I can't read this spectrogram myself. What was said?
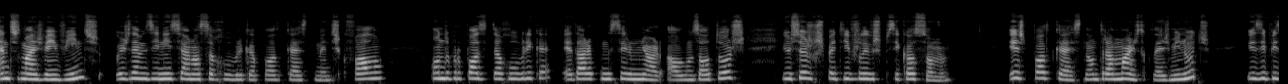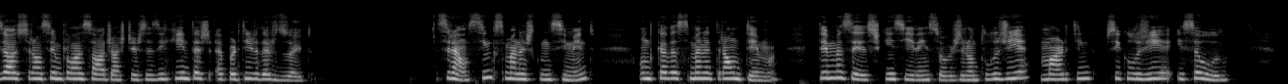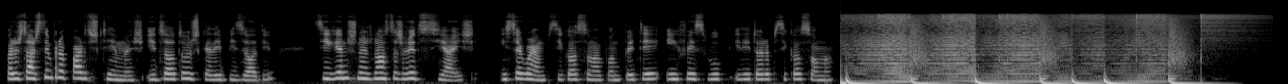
Antes de mais, bem-vindos. Hoje damos início à nossa rúbrica Podcast Mentes que Falam, onde o propósito da rúbrica é dar a conhecer melhor alguns autores e os seus respectivos livros psicossoma. Este podcast não terá mais do que 10 minutos e os episódios serão sempre lançados às terças e quintas a partir das 18. Serão 5 semanas de conhecimento, onde cada semana terá um tema. Temas esses que incidem sobre gerontologia, marketing, psicologia e saúde. Para estar sempre a par dos temas e dos autores de cada episódio, siga-nos nas nossas redes sociais, Instagram psicossoma.pt e Facebook Editora Psicossoma.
